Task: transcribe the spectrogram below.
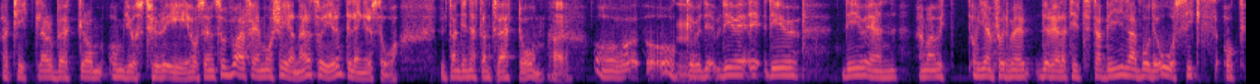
artiklar och böcker om, om just hur det är och sen så bara fem år senare så är det inte längre så. Utan det är nästan tvärtom. Nej. Och, och mm. det, det, det, är ju, det är ju en, man om vi jämför med det relativt stabila både åsikts och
